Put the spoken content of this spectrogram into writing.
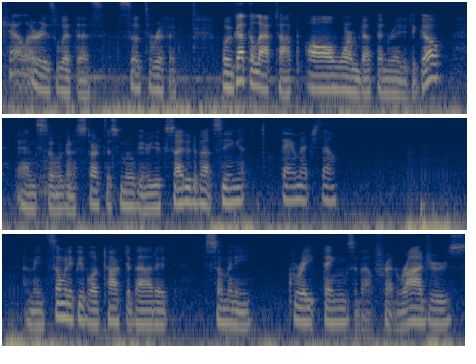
Keller is with us. So terrific. Well, we've got the laptop all warmed up and ready to go. And so we're going to start this movie. Are you excited about seeing it? Very much so. I mean, so many people have talked about it, so many great things about Fred Rogers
